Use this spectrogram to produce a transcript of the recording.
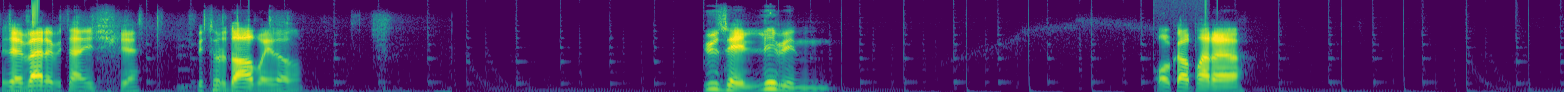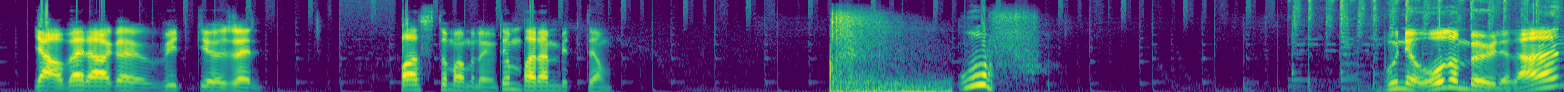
Bize ver bir tane içki. Bir tur daha bayılalım. 150 bin. O kadar para. Ya ver aga video özel. Bastım amına tüm param bitti. Uf. Bu ne oğlum böyle lan?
